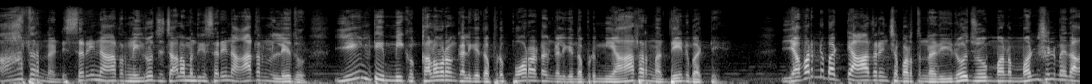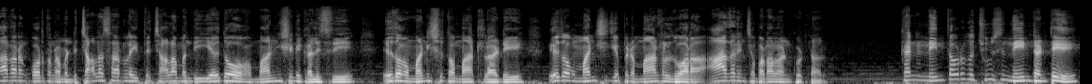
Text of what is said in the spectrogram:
ఆదరణ అండి సరైన ఆదరణ. ఈరోజు చాలామందికి సరైన ఆదరణ లేదు. ఏంటి మీకు కలవరం కలిగేటప్పుడు పోరాటం కలిగేటప్పుడు మీ ఆదరణ దేని బట్టి? ఎవరిని బట్టి ఆదరించబడుతున్నారు ఈరోజు మనం మనుషుల మీద ఆధారం కోరుతున్నామండి. చాలాసార్లు అయితే చాలామంది ఏదో ఒక మనిషిని కలిసి ఏదో ఒక మనిషితో మాట్లాడి ఏదో ఒక మనిషి చెప్పిన మాటల ద్వారా ఆదరించబడాలనుకుంటున్నారు. కానీ నేను ఇంతవరకు చూసింది ఏంటంటే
